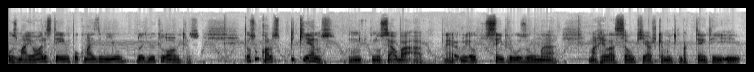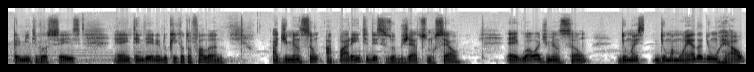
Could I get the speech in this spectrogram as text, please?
os maiores têm um pouco mais de mil, dois mil quilômetros. Então são corpos pequenos. No céu, é, eu sempre uso uma, uma relação que acho que é muito impactante e, permite vocês é, entenderem do que, que eu estou falando. A dimensão aparente desses objetos no céu é igual à dimensão de uma, de uma moeda de um real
